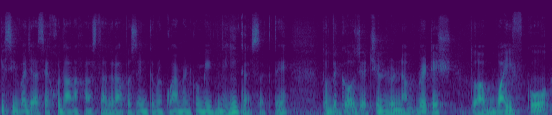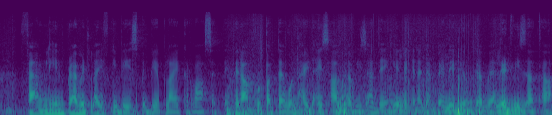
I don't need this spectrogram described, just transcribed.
کسی وجہ سے خدا نخواستہ اگر آپ اس انکم ریکوائرمنٹ کو میٹ نہیں کر سکتے تو because your children are British تو آپ وائف کو فیملی اینڈ پرائیویٹ لائف کی بیس پہ بھی اپلائی کروا سکتے ہیں۔ پھر آپ کو پتہ ہے وہ ڈھائی ڈھائی سال کا ویزا دیں گے لیکن اگر پہلے بھی ان کا ویلڈ ویزا تھا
